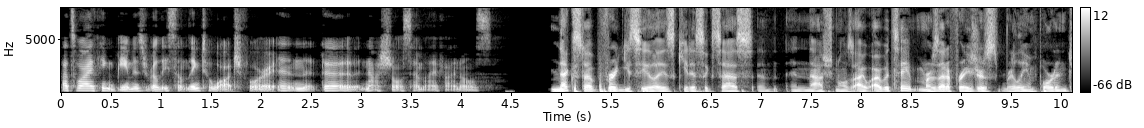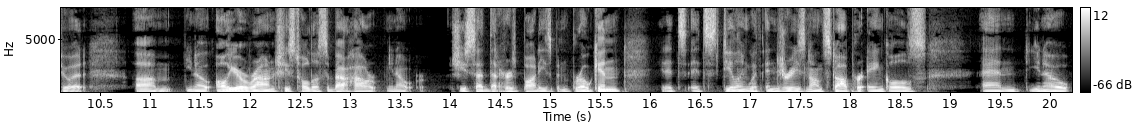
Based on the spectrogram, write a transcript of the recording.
that's why I think Beam is really something to watch for in the national semifinals. Next up for UCLA's key to success in, in nationals, I, I would say Margzetta Frazier is really important to it. Um, you know, all year round, she's told us about how you know she said that her body's been broken. It's it's dealing with injuries nonstop, her ankles, and you know,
